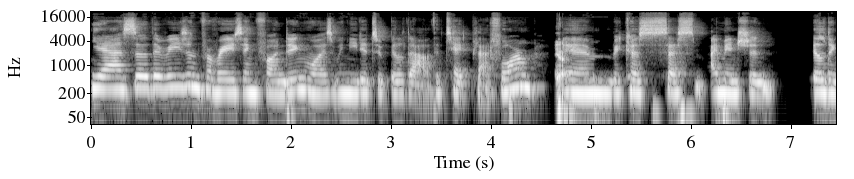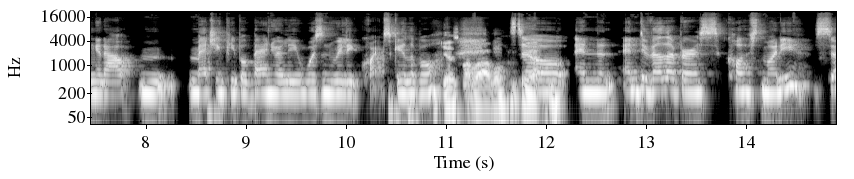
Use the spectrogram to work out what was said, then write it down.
Yeah, so the reason for raising funding was we needed to build out the tech platform. Yeah. Um, because as I mentioned, building it out, m- matching people manually wasn't really quite scalable. Yes, viable. So yeah. and and developers cost money. So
